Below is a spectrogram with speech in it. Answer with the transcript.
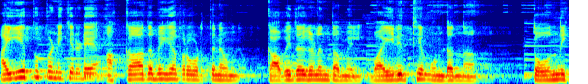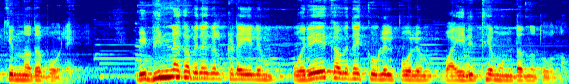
അയ്യപ്പ പണിക്കരുടെ അക്കാദമിക പ്രവർത്തനവും കവിതകളും തമ്മിൽ വൈരുദ്ധ്യമുണ്ടെന്ന് തോന്നിക്കുന്നത് പോലെ വിഭിന്ന കവിതകൾക്കിടയിലും ഒരേ കവിതയ്ക്കുള്ളിൽ പോലും വൈരുദ്ധ്യമുണ്ടെന്ന് തോന്നും.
